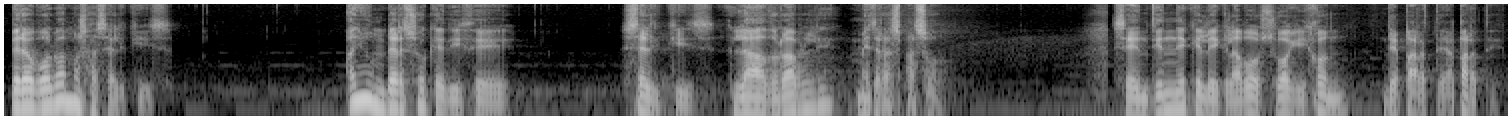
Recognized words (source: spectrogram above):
Pero volvamos a Selkis. Hay un verso que dice, Selkis, la adorable, me traspasó. Se entiende que le clavó su aguijón de parte a parte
